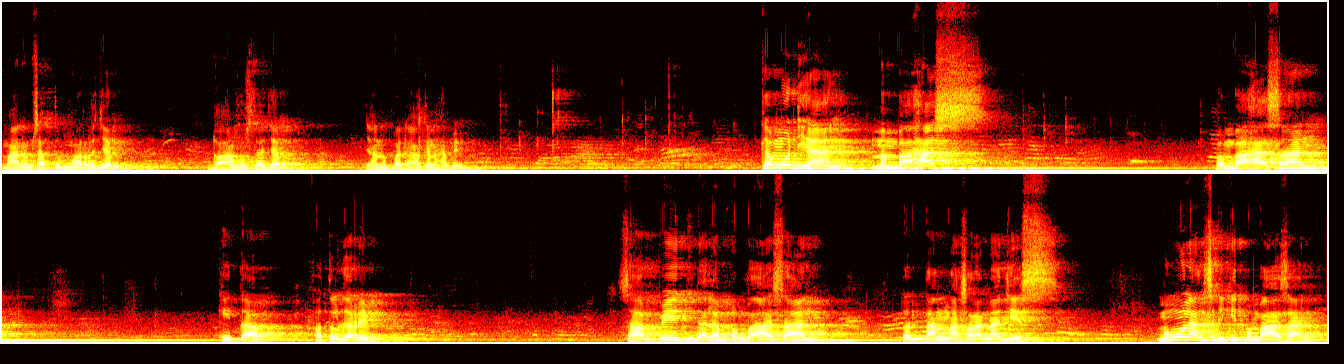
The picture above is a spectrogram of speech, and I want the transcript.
Malam satu Rajab doa mustajab. Jangan lupa doakan Habib. Kemudian membahas pembahasan kitab Fathul Gharib sampai di dalam pembahasan tentang masalah najis mengulang sedikit pembahasan.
